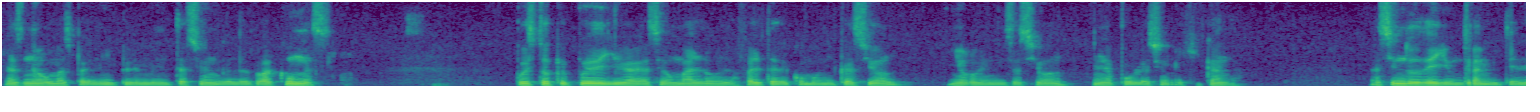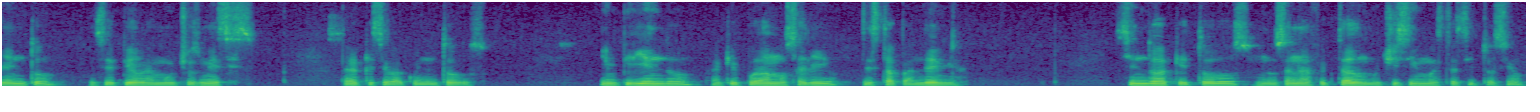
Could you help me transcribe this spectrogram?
las normas para la implementación de las vacunas, puesto que puede llegar a ser malo la falta de comunicación y organización en la población mexicana, haciendo de ello un trámite lento y se pierden muchos meses para que se vacunen todos, impidiendo a que podamos salir de esta pandemia, siendo a que todos nos han afectado muchísimo esta situación.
